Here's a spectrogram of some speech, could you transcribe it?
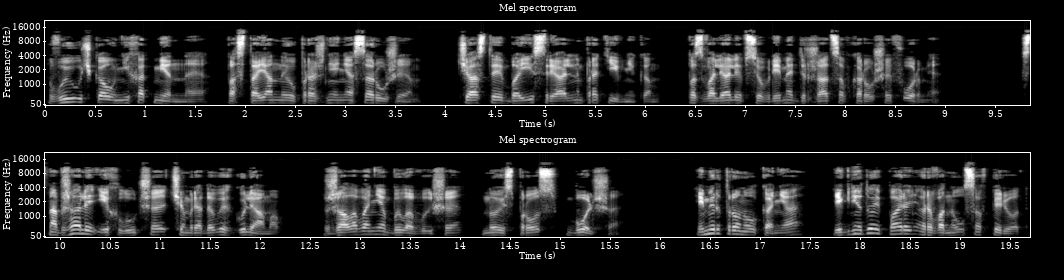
Выучка у них отменная, постоянные упражнения с оружием, частые бои с реальным противником позволяли все время держаться в хорошей форме. Снабжали их лучше, чем рядовых гулямов. Жалование было выше, но и спрос больше. Эмир тронул коня, и гнедой парень рванулся вперед.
